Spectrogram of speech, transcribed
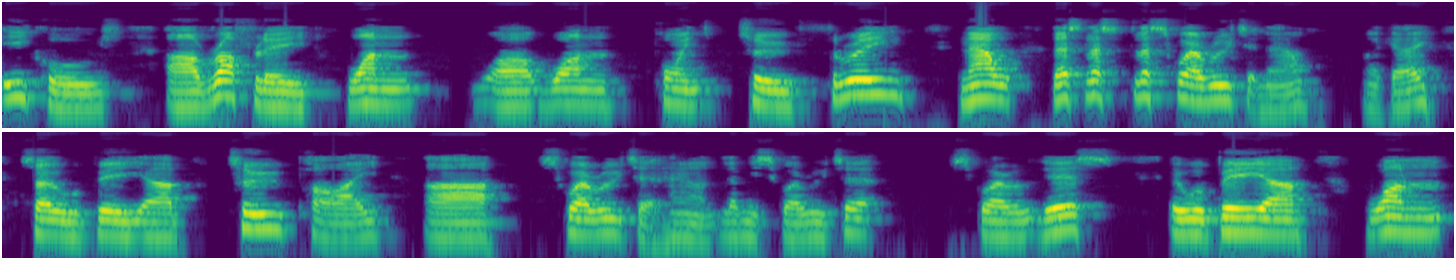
equals, uh, roughly 1, uh, 1 0.23. Now let's let's let's square root it now. Okay, so it would be uh, 2 pi uh, square root it. Hang on, let me square root it. Square root this. It would be uh, one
